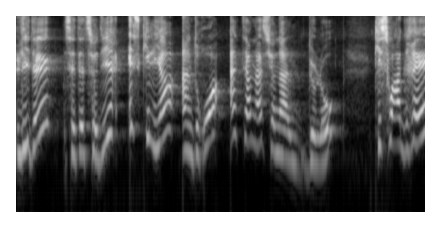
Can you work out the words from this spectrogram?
l'idée, c'était de se dire, est-ce qu'il y a un droit international de l'eau qui soit agréé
